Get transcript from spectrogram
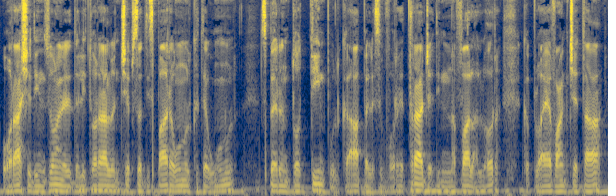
orașe din zonele de litoral încep să dispară unul câte unul, sperând tot timpul că apele se vor retrage din năvala lor, că ploaia va înceta.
